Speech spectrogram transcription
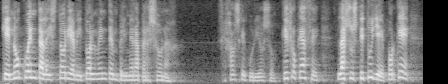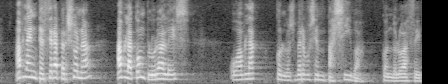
que no cuenta la historia habitualmente en primera persona. Fijaos qué curioso. ¿Qué es lo que hace? La sustituye. ¿Por qué? Habla en tercera persona, habla con plurales o habla con los verbos en pasiva. Cuando lo hace,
